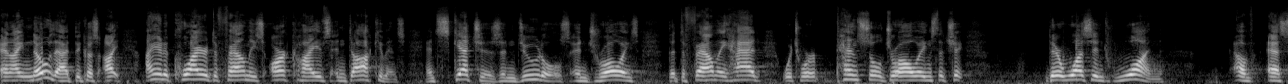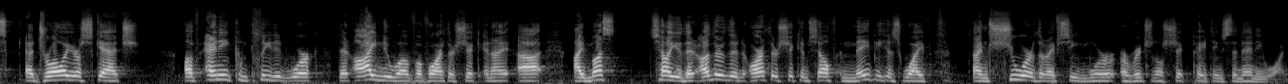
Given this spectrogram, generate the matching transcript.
And I know that because I, I had acquired the family's archives and documents and sketches and doodles and drawings that the family had, which were pencil drawings. That she, there wasn't one of a, a drawing or sketch of any completed work that I knew of of Arthur Szyk. And I, uh, I must tell you that other than Arthur Szyk himself and maybe his wife, I'm sure that I've seen more original Szyk paintings than anyone,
